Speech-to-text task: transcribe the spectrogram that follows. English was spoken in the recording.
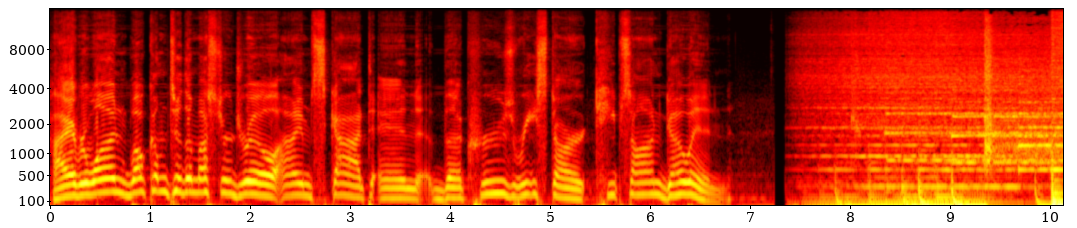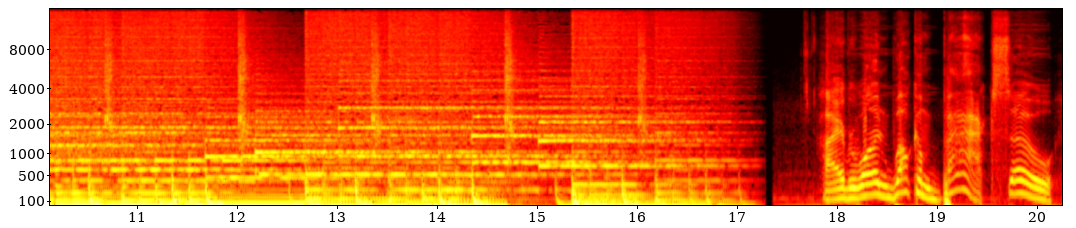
Hi everyone, welcome to the muster drill. I'm Scott and the cruise restart keeps on going. Hi everyone, welcome back. So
